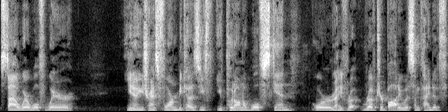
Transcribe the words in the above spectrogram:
style werewolf where, you know, you transform because you've, you put on a wolf skin or Right. you've ru- rubbed your body with some kind of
